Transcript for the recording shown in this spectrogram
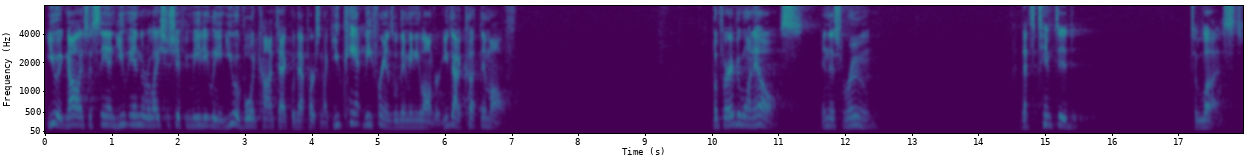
you acknowledge the sin, you end the relationship immediately, and you avoid contact with that person. Like you can't be friends with them any longer. You got to cut them off. But for everyone else in this room that's tempted to lust,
